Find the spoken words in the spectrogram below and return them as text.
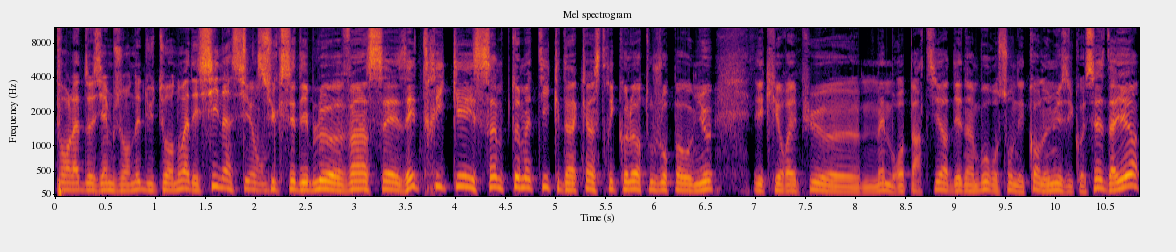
pour la deuxième journée du tournoi des Six Nations. Succès des Bleus 20-16, étriqué, symptomatique d'un 15 tricolore toujours pas au mieux et qui aurait pu euh, même repartir d'Édimbourg au son des cornemuses écossaises d'ailleurs,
